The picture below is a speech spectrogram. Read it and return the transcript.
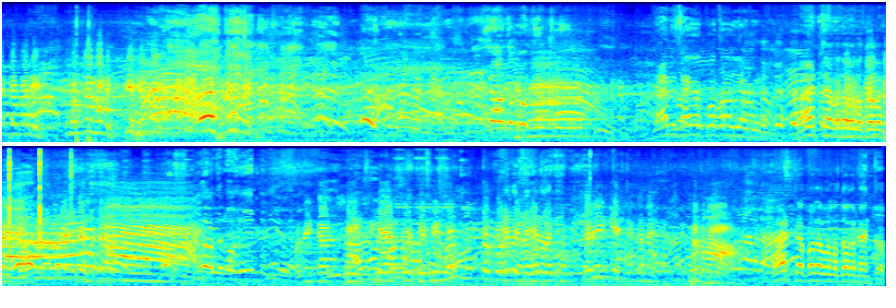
চমৎকার ভাবে দেশের বল বাইরে থাকে কথা ইয়া করে বাইরে থাকে কথা বলা দরকার নেই আক্রমণের চেষ্টা। অনেকাংশে ক্লিয়ার করছে, বিপদমুক্ত করেছে গোলরক্ষক। তেরে গিয়ে সেখানে সানোয়া। বাইরে থাকে কথা বলা দরকার নেই তো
